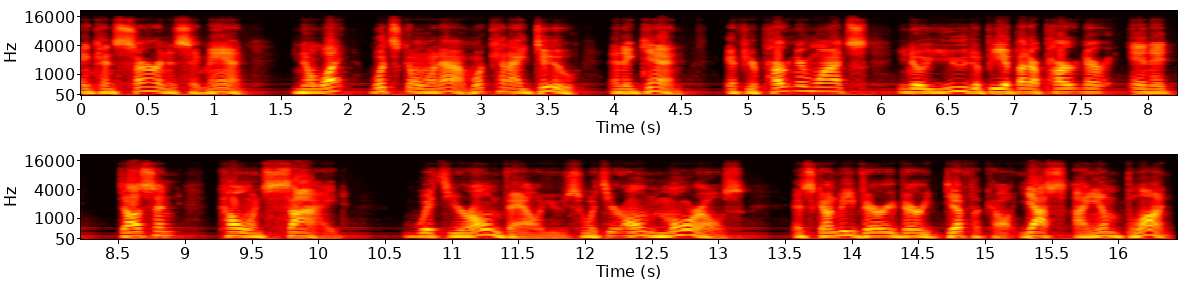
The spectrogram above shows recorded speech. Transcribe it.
and concern and say, man, you know what? What's going on? What can I do? And again, if your partner wants, you know, you to be a better partner and it doesn't coincide with your own values, with your own morals, it's going to be very, very difficult. Yes, I am blunt.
